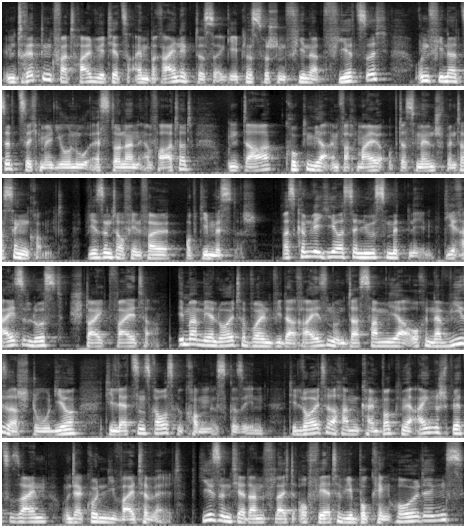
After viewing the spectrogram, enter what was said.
Im dritten Quartal wird jetzt ein bereinigtes Ergebnis zwischen 440 und 470 Millionen US-Dollar erwartet und da gucken wir einfach mal, ob das Management das hinkommt. Wir sind auf jeden Fall optimistisch. Was können wir hier aus der News mitnehmen? Die Reiselust steigt weiter. Immer mehr Leute wollen wieder reisen und das haben wir auch in der Visa-Studie, die letztens rausgekommen ist, gesehen. Die Leute haben keinen Bock mehr eingesperrt zu sein und erkunden die weite Welt. Hier sind ja dann vielleicht auch Werte wie Booking Holdings,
